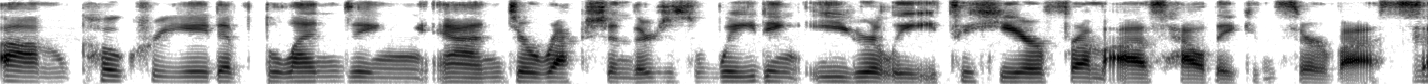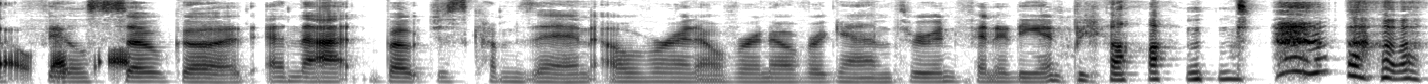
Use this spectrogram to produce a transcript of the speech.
um, co-creative blending and direction. They're just waiting eagerly to hear from us how they can serve us. So it feels that's so good. And that boat just comes in over and over and over again through infinity and beyond.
